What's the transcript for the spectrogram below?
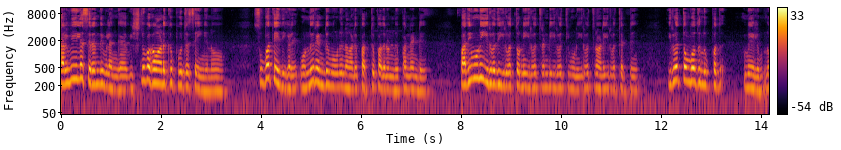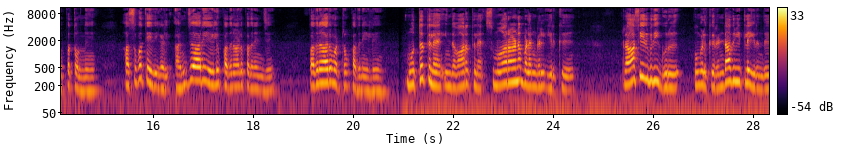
கல்வியில் சிறந்து விளங்க விஷ்ணு பகவானுக்கு பூஜை செய்யணும். சுப தேதிகள் ஒன்று ரெண்டு மூணு நாலு பத்து பதினொன்று பன்னெண்டு. பதிமூணு இருபது இருபத்தொன்று இருபத்தி ரெண்டு இருபத்தி மூணு இருபத்தி நாலு இருபத்தெட்டு. இருபத்தொம்போது முப்பது மேலும் முப்பத்தொன்று அசுப தேதிகள் அஞ்சு ஆறு ஏழு பதினாலு பதினஞ்சு. பதினாறு மற்றும் பதினேழு. மொத்தத்தில் இந்த வாரத்தில் சுமாரான பலன்கள் இருக்குது ராசி அதிபதி குரு உங்களுக்கு ரெண்டாவது வீட்டில் இருந்து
